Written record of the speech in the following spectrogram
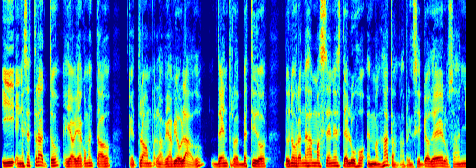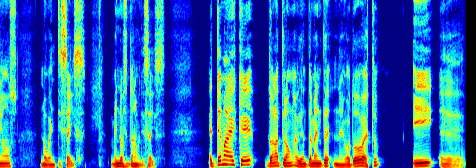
y en ese extracto ella había comentado que Trump la había violado dentro del vestidor de unos grandes almacenes de lujo en Manhattan a principios de los años 96, 1996. El tema es que Donald Trump evidentemente negó todo esto y eh,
